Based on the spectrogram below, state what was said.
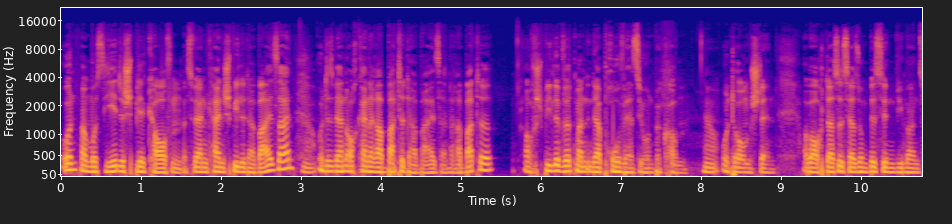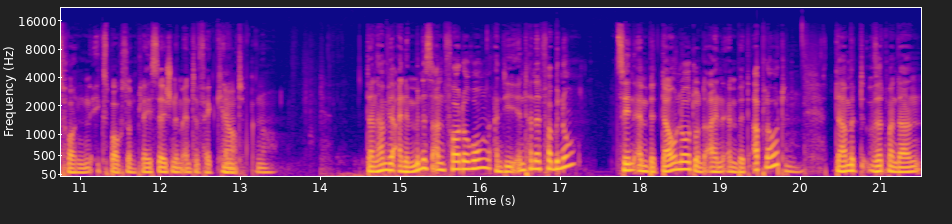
und man muss jedes Spiel kaufen. Es werden keine Spiele dabei sein Ja. und es werden auch keine Rabatte dabei sein. Rabatte auf Spiele wird man in der Pro-Version bekommen, Ja. unter Umständen. Aber auch das ist ja so ein bisschen, wie man es von Xbox und PlayStation im Endeffekt kennt. Ja, genau. Dann haben wir eine Mindestanforderung an die Internetverbindung. 10 Mbit Download und 1 Mbit Upload. Mhm. Damit wird man dann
